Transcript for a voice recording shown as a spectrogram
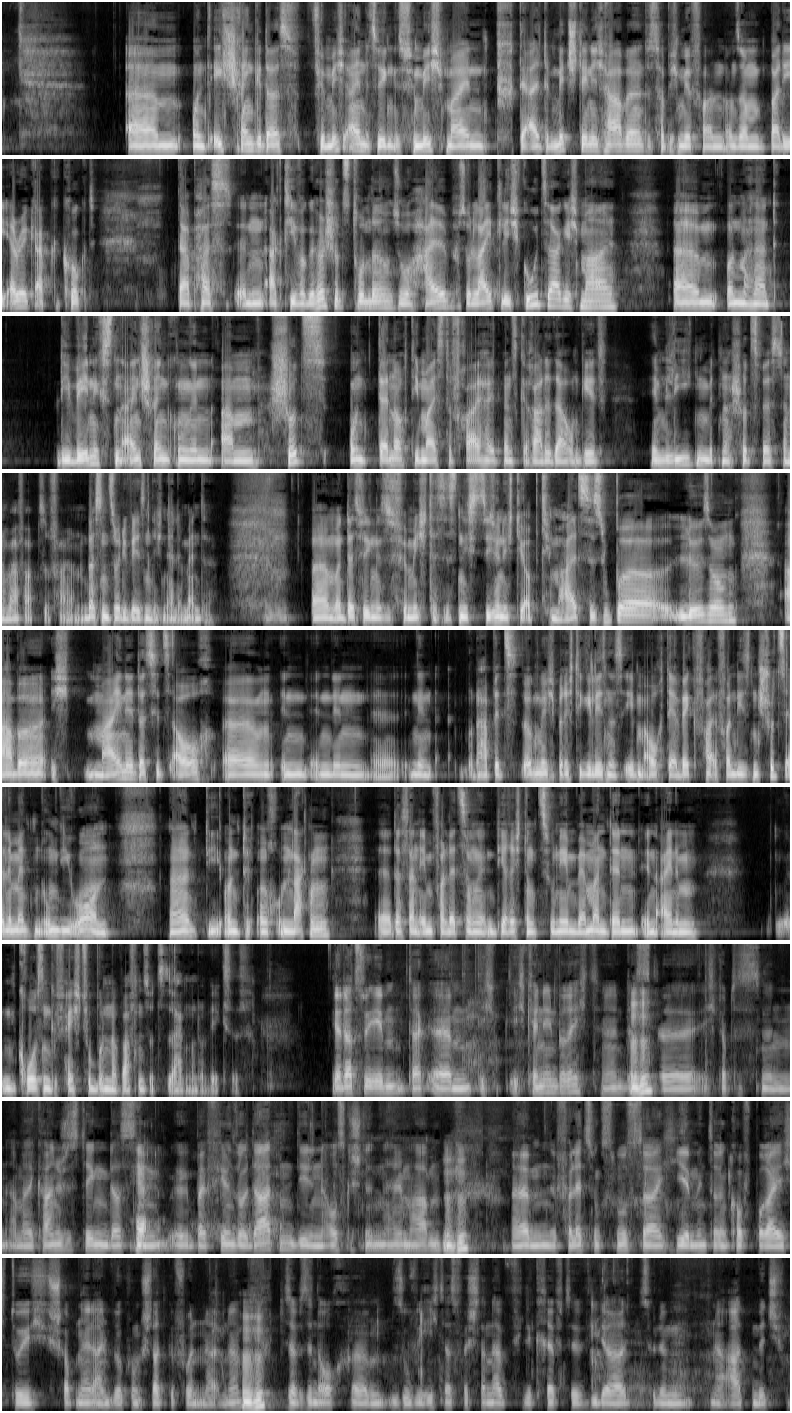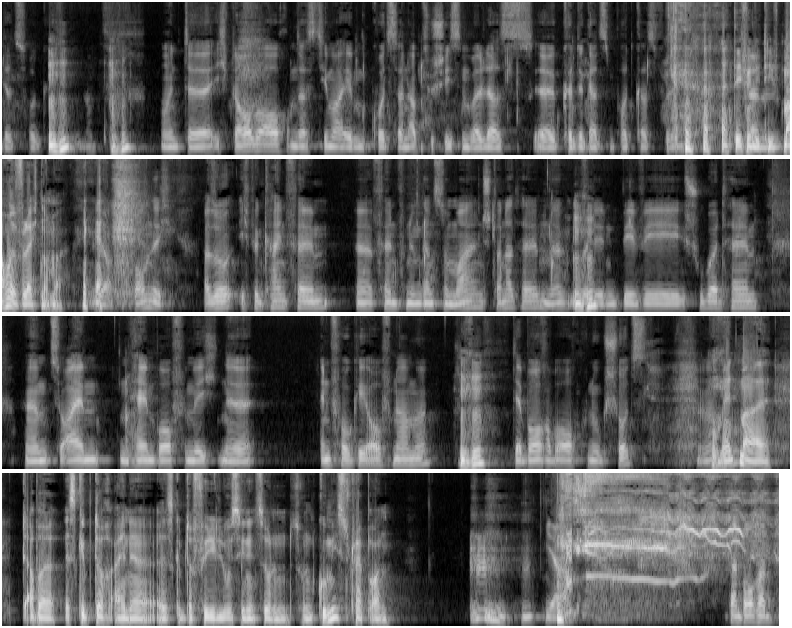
Ähm, und ich schränke das für mich ein, deswegen ist für mich mein der alte Mitch, den ich habe, das habe ich mir von unserem Buddy Eric abgeguckt. Da passt ein aktiver Gehörschutz drunter, so halb, so leidlich gut, sage ich mal. Ähm, und man hat die wenigsten Einschränkungen am Schutz und dennoch die meiste Freiheit, wenn es gerade darum geht, im Liegen mit einer Schutzweste eine Waffe abzufeuern. Und das sind so die wesentlichen Elemente. Mhm. Ähm, und deswegen ist es für mich, das ist nicht sicher nicht die optimalste Superlösung, aber ich meine, dass jetzt auch äh, in, in den äh, in den oder habe jetzt irgendwelche Berichte gelesen, dass eben auch der Wegfall von diesen Schutzelementen um die Ohren ne, die und auch im Nacken, äh, dass dann eben Verletzungen in die Richtung zunehmen, wenn man denn in einem, einem großen Gefecht verbundener Waffen sozusagen unterwegs ist. Ja, dazu eben, da, ähm, ich, ich kenne den Bericht, ne, dass, mhm. äh, ich glaube, das ist ein amerikanisches Ding, dass ja. äh, bei vielen Soldaten, die den ausgeschnittenen Helm haben, mhm ähm, Verletzungsmuster hier im hinteren Kopfbereich durch Schrapnelleinwirkung stattgefunden hat. Ne? Mhm. Deshalb sind auch, ähm, so wie ich das verstanden habe, viele Kräfte wieder zu einem, einer Art Mitch wieder zurückgekommen. Mhm. Ne? Und äh, ich glaube auch, um das Thema eben kurz dann abzuschließen, weil das äh, könnte den ganzen Podcast füllen. Definitiv. Ähm, Machen wir vielleicht nochmal. ja, warum nicht? Also ich bin kein Fan, äh, Fan von dem ganz normalen Standardhelm, ne, über mhm. den BW Schubert-Helm. Ähm, zu einem, ein Helm braucht für mich eine NVG-Aufnahme. Mhm. Der braucht aber auch genug Schutz. Ja. Moment mal, aber es gibt doch eine, es gibt doch für die Lucy so ein, so ein Gummistrap-on. ja. Dann braucht er.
